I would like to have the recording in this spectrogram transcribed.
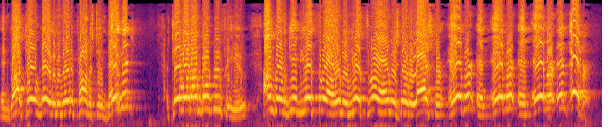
And God told David, he made a promise to him, David, I tell you what I'm going to do for you. I'm going to give you a throne, and your throne is going to last forever and ever and ever and ever.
